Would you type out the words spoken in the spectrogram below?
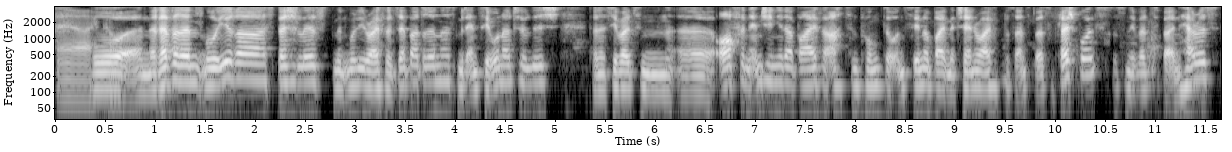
Ja, wo ein Reverend Moira Specialist mit Multi-Rifle Zepper drin ist, mit NCO natürlich. Dann ist jeweils ein äh, Orphan Engineer dabei für 18 Punkte und Cenobite mit Chain Rifle plus 1 Burst und Flashbolts. Das sind jeweils die beiden Harris.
